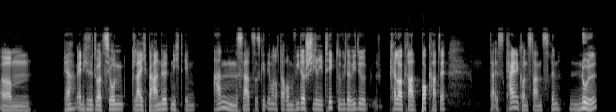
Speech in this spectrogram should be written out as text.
äh, ähm, ja, ähnliche Situationen gleich behandelt, nicht im Ansatz. Es geht immer noch darum, wie der Schiri tickt und wie der Videokeller gerade Bock hatte. Da ist keine Konstanz drin, null.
